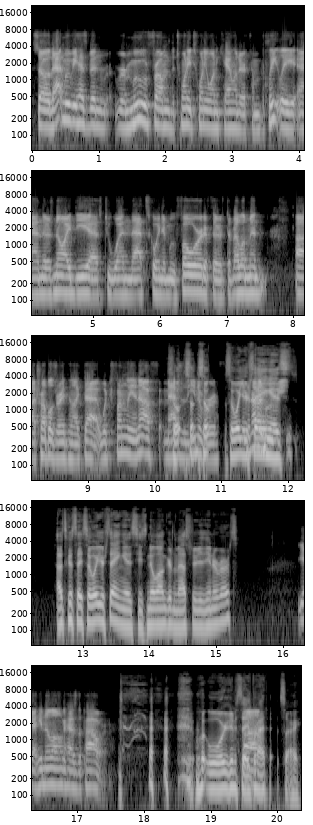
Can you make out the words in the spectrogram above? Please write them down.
So that movie has been removed from the 2021 calendar completely, and there's no idea as to when that's going to move forward, if there's development uh, troubles or anything like that. Which, funnily enough, Masters so, so, of the Universe. So, so what you're saying movie. is, I was going to say, so what you're saying is he's no longer the Master of the Universe. Yeah, he no longer has the power. what, were you going to say, uh, Brad? Sorry.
